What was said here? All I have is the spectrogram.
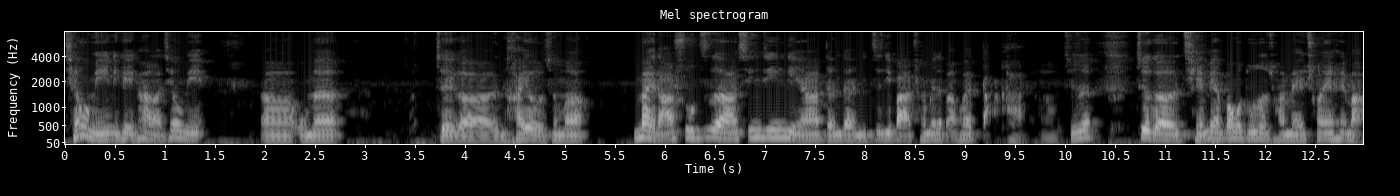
前五名你可以看了，前五名，呃，我们这个还有什么？麦达数字啊，新经典啊等等，你自己把传媒的板块打开啊。其实这个前面包括读者传媒、创业黑马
